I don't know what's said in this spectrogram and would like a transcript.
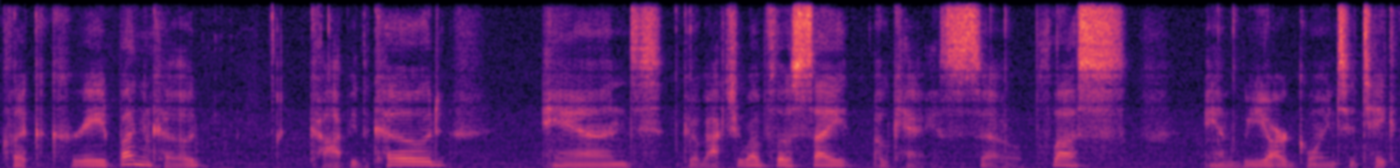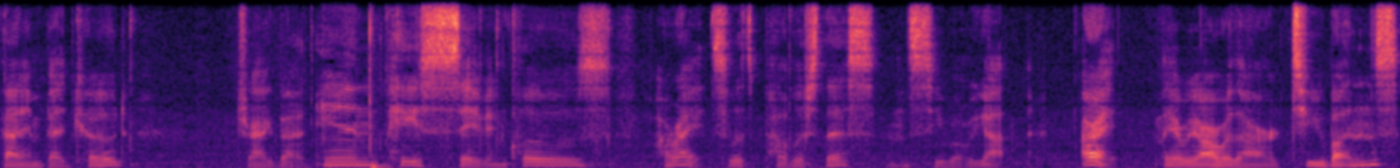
Click create button code, copy the code, and go back to your Webflow site. Okay, so plus, and we are going to take that embed code drag that in, paste, save and close. All right, so let's publish this and see what we got. All right, there we are with our two buttons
